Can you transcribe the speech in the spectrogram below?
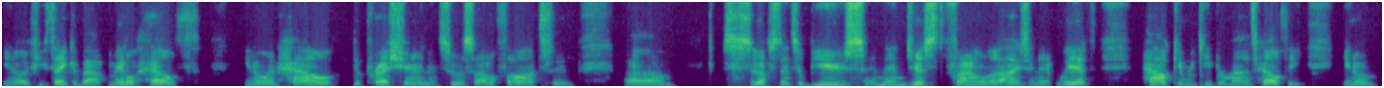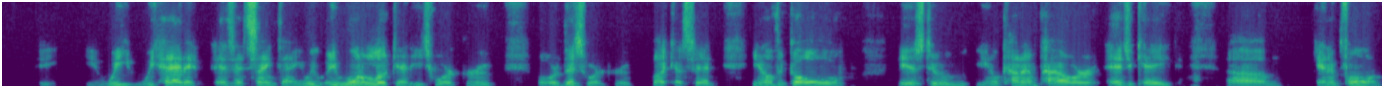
You know, if you think about mental health, you know, and how depression and suicidal thoughts and um, substance abuse, and then just finalizing it with how can we keep our minds healthy, you know, we we had it as that same thing. We, we want to look at each work group or this work group. Like I said, you know, the goal is to you know kind of empower, educate, um, and inform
